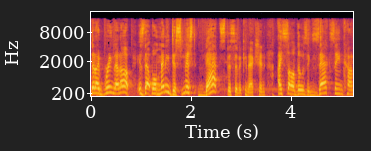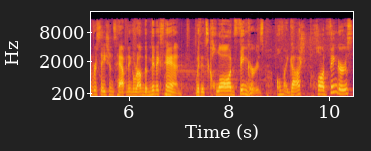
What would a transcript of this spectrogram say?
that I bring that up is that while many dismissed that specific connection, I saw those exact same conversations happening around the Mimic's hand with its clawed fingers. Oh my gosh, clawed fingers,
